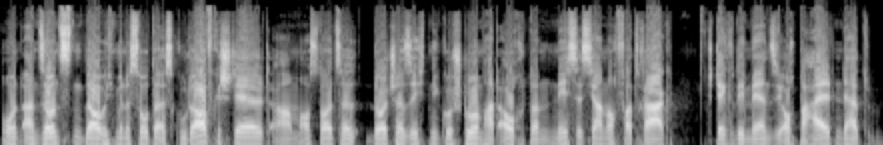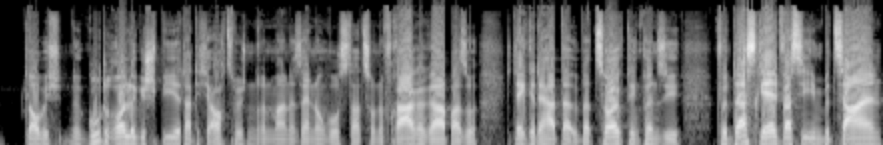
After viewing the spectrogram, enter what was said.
Und ansonsten glaube ich, Minnesota ist gut aufgestellt. Ähm, aus deutscher, deutscher Sicht, Nico Sturm hat auch dann nächstes Jahr noch Vertrag. Ich denke, den werden sie auch behalten. Der hat, glaube ich, eine gute Rolle gespielt. Hatte ich auch zwischendrin mal eine Sendung, wo es dazu eine Frage gab. Also ich denke, der hat da überzeugt. Den können sie für das Geld, was sie ihm bezahlen,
